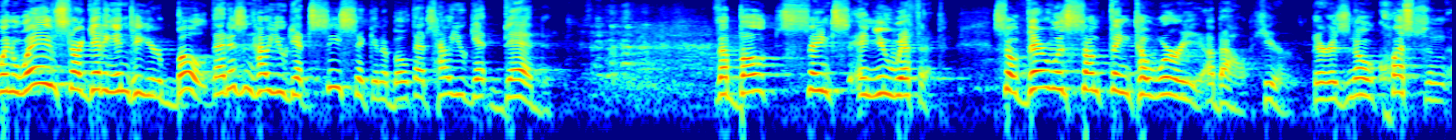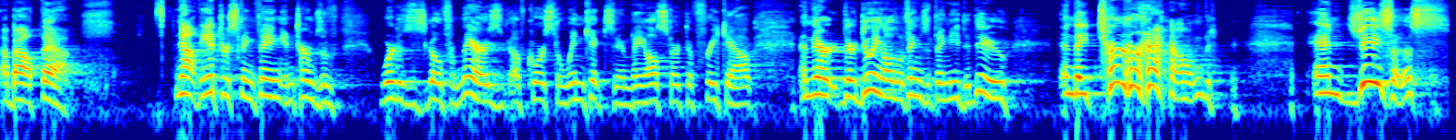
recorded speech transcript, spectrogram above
When waves start getting into your boat, that isn't how you get seasick in a boat, that's how you get dead. the boat sinks and you with it. So there was something to worry about here. There is no question about that. Now, the interesting thing in terms of where does this go from there is, of course, the wind kicks in. They all start to freak out. And they're, they're doing all the things that they need to do. And they turn around, and Jesus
